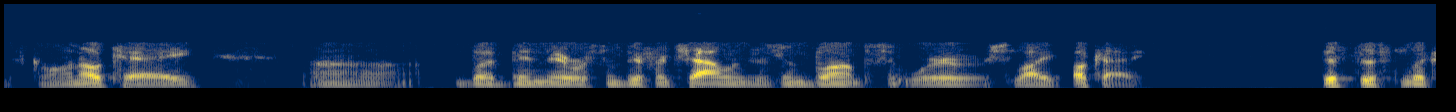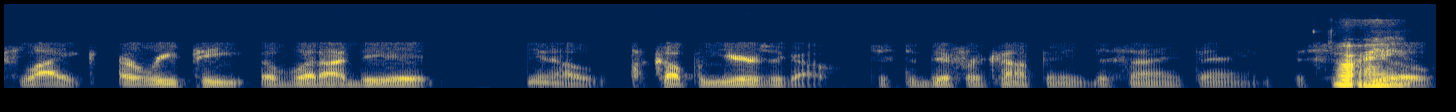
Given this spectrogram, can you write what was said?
it's going okay, uh, but then there were some different challenges and bumps where it's like, okay, this just looks like a repeat of what I did, you know, a couple years ago. Just a different company, the same thing. It's still Right.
